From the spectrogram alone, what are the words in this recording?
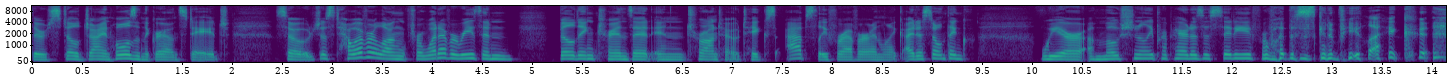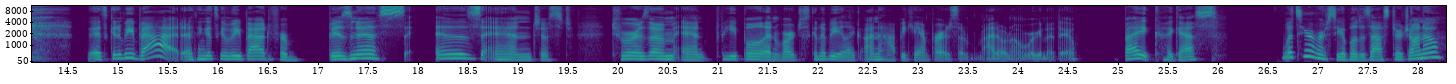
there's still giant holes in the ground stage. So just however long, for whatever reason, building transit in Toronto takes absolutely forever. And like I just don't think we are emotionally prepared as a city for what this is going to be like. It's going to be bad. I think it's going to be bad for business is and just tourism and people and we're just going to be like unhappy campers and I don't know what we're going to do. Bike, I guess. What's your foreseeable disaster, Jono?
